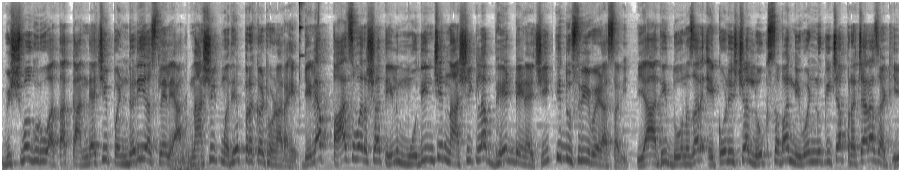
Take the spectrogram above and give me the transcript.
विश्वगुरु आता कांद्याची पंढरी असलेल्या नाशिकमध्ये प्रकट होणार आहेत. गेल्या पाच वर्षातील मोदींची नाशिकला भेट देण्याची ही दुसरी वेळ असावी. याआधी दोन हजार एकोणीसच्या लोकसभा निवडणुकीच्या प्रचारासाठी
